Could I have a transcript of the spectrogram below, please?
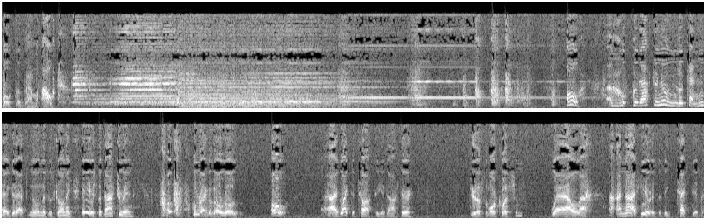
both of them out. Oh, good afternoon, Lieutenant. Hey, good afternoon, Mrs. Koenig. Is the doctor in? Uh, who rang the bell, Rose? Oh, I'd like to talk to you, Doctor. Do you have some more questions? Well, uh, I- I'm not here as a detective.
